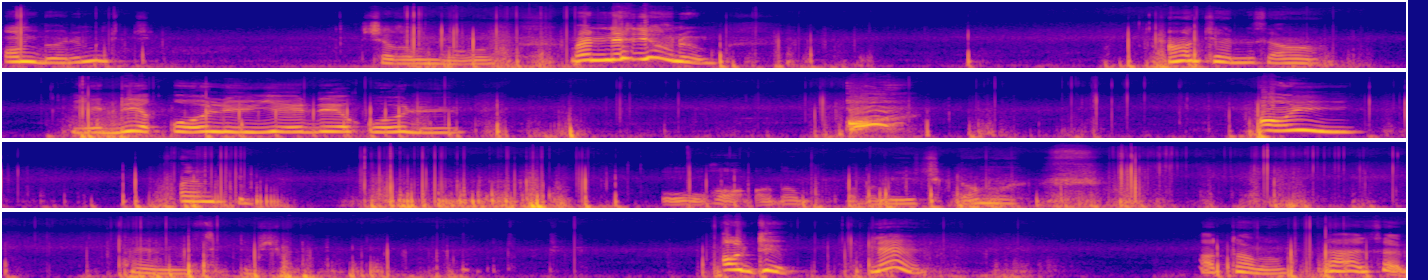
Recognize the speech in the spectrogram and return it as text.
On böyle mi gidecek? Şakalım baba. Ben ne diyorum? Aha kendisi aha. Yedi golü yedi golü. Oh! Ay. Anladım. Oha adam adam iyi çıktı ama. Hem iyi çıktı bir şey. Hadi. Ne? Ha tamam. Ha, sen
